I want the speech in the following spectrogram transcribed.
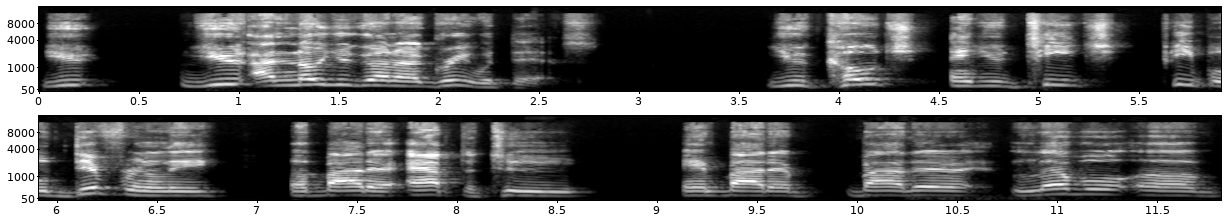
you you I know you're going to agree with this. You coach and you teach people differently by their aptitude and by their by their level of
